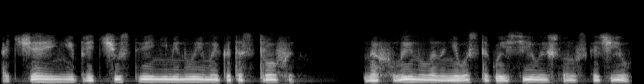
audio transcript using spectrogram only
Отчаяние предчувствия неминуемой катастрофы нахлынуло на него с такой силой, что он вскочил.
